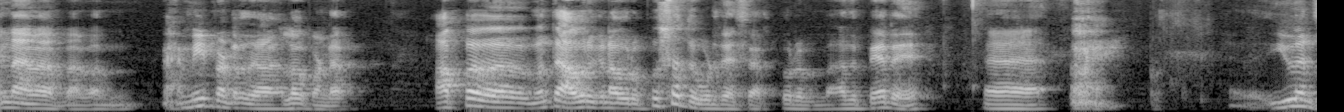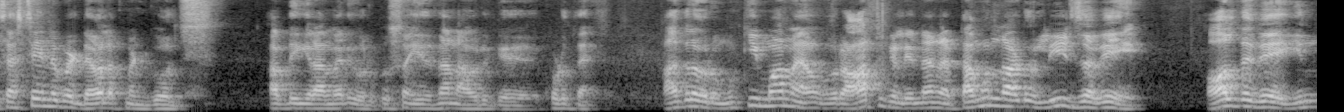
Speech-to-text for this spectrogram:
என்ன மீட் பண்ணுறது அலோவ் பண்ணார். அப்போ வந்து அவருக்கு நான் ஒரு புஸ்தகத்தை கொடுத்தேன் சார். ஒரு அது பேர் யூஎன் சஸ்டைனபிள் டெவலப்மெண்ட் கோல்ஸ் அப்படிங்கிற மாதிரி ஒரு புஸ்தகம் இதுதான் நான் அவருக்கு கொடுத்தேன். அதில் ஒரு முக்கியமான ஒரு ஆர்டிக்கல் என்னென்னா Tamil Nadu leads away all the way in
